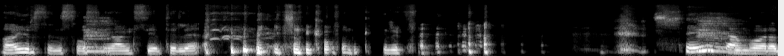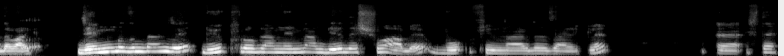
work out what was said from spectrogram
Hayır seni sosyal anksiyeteli içini kafanı kırıp. şey diyeceğim bu arada bak. Cem Yılmaz'ın bence büyük problemlerinden biri de şu abi. Bu filmlerde özellikle. Ee, işte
